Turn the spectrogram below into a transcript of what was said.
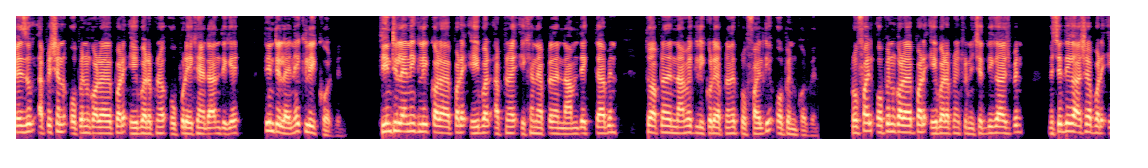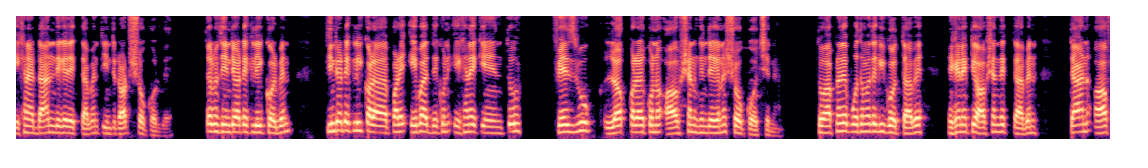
ফেসবুক অ্যাপ্লিকেশন ওপেন করার পর এইবার আপনার উপরে এখানে ডান দিকে তিনটে লাইনে ক্লিক করবেন। তিনটে লাইনে ক্লিক করার পরে এইবার আপনারা এখানে আপনাদের নাম দেখতে পাবেন। তো আপনাদের নামে ক্লিক করে আপনাদের প্রোফাইলটি ওপেন করবেন। প্রোফাইল ওপেন করার পর এবার আপনি একটু নিচের দিকে আসবেন। নিচের দিকে আসার পরে এখানে ডান দিকে দেখতে পাবেন তিনটে ডট শো করবে। তো আপনি তিনটে ডটে ক্লিক করবেন। তিনটে ডটে ক্লিক করার পরে এবার দেখুন এখানে কিন্তু ফেসবুক লক করার কোনো অপশন কিন্তু এখানে শো করছে না। তো আপনাদের প্রথমত কি করতে হবে? এখানে একটি অপশন দেখতে পাবেন টার্ন অফ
